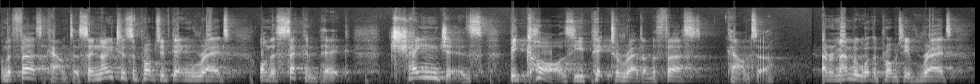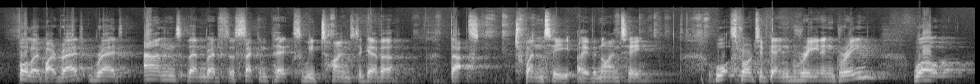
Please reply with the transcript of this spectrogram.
on the first counter. So notice the probability of getting red on the second pick changes because you picked a red on the first counter. And remember what the probability of red followed by red, red and then red for the second pick, so we times together, that's 20 over 90. What's the probability of getting green and green? Well,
